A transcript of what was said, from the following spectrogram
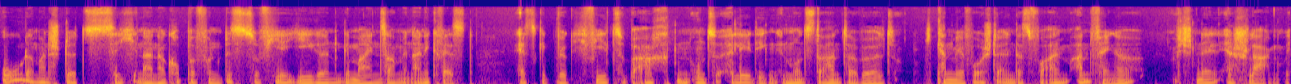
oder man stürzt sich in einer Gruppe von bis zu vier Jägern gemeinsam in eine Quest. Es gibt wirklich viel zu beachten und zu erledigen in Monster Hunter World. Ich kann mir vorstellen, dass vor allem Anfänger schnell erschlagen werden.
